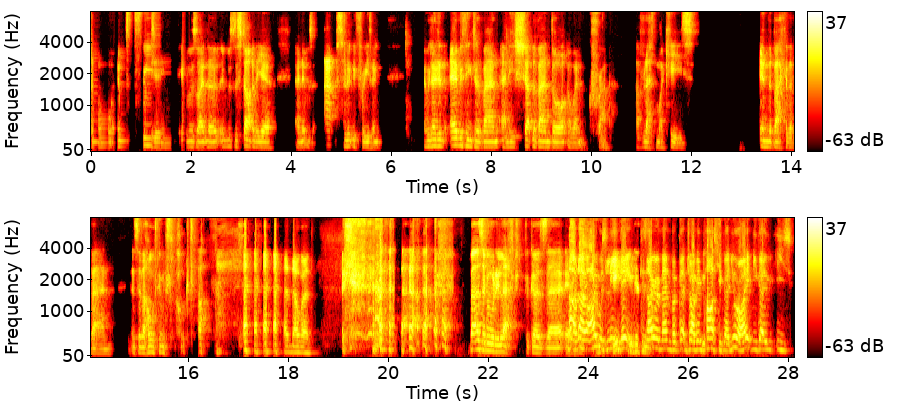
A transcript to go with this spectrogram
It was freezing. It was like the it was the start of the year, and it was absolutely freezing. And we loaded everything to the van, and he shut the van door and went, "Crap, I've left my keys in the back of the van." And so the whole thing was locked up. no man. Baz had already left because uh, No, no, I was leaving because I remember driving past you going, "You're right," and you go, "He's,"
